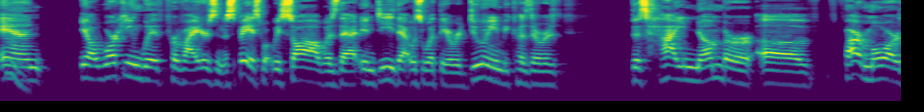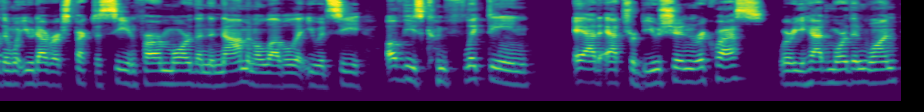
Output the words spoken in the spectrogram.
Hmm. And you know, working with providers in the space, what we saw was that indeed that was what they were doing because there was this high number of far more than what you would ever expect to see and far more than the nominal level that you would see of these conflicting ad attribution requests where you had more than one.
